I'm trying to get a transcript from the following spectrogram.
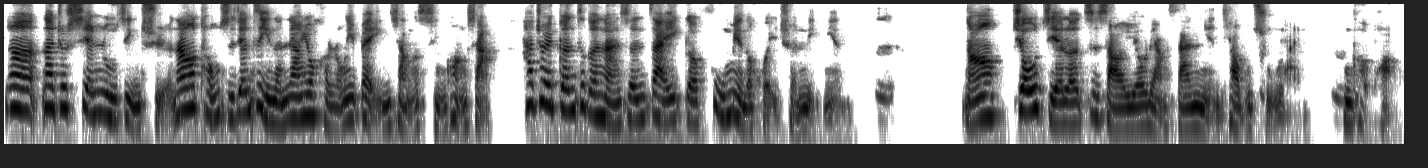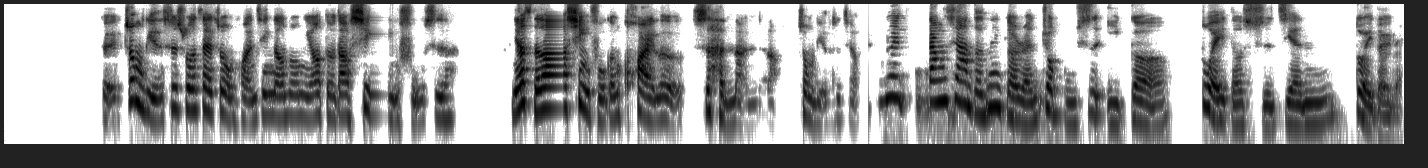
那那就陷入进去了。然后同时间自己能量又很容易被影响的情况下，他就会跟这个男生在一个负面的回圈里面，然后纠结了至少也有两三年，跳不出来，很可怕。对，重点是说，在这种环境当中，你要得到幸福是，你要得到幸福跟快乐是很难的啦。重点是这样，因为当下的那个人就不是一个对的时间对的人，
